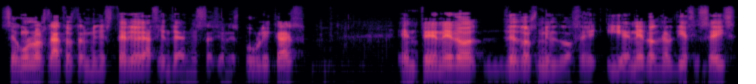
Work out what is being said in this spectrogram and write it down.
Según los datos del Ministerio de Hacienda y Administraciones Públicas, entre enero de 2012 y enero del 16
